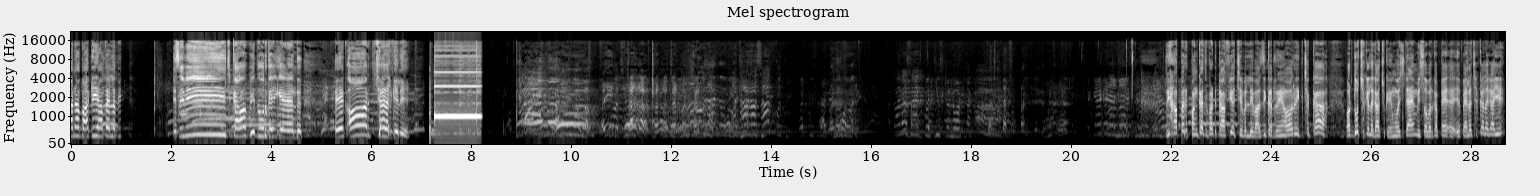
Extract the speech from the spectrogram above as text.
आना बाकी यहाँ पे लबी इसी बीच काफ़ी दूर गई गेंद। एक और छह रन के लिए। तो यहाँ पर पंकज भट्ट काफ़ी अच्छे बल्लेबाजी कर रहे हैं और एक छक्का और दो छक्के लगा चुके हैं वो इस टाइम इस ओवर का पह, पहला छक्का लगाइए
